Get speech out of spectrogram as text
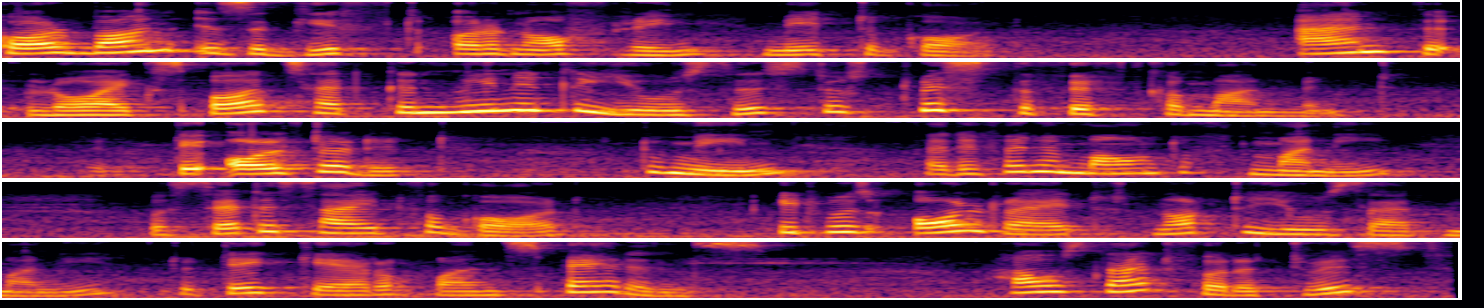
Korban is a gift or an offering made to God, and the law experts had conveniently used this to twist the fifth commandment. They altered it to mean that if an amount of money was set aside for God, it was all right not to use that money to take care of one's parents. How's that for a twist?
